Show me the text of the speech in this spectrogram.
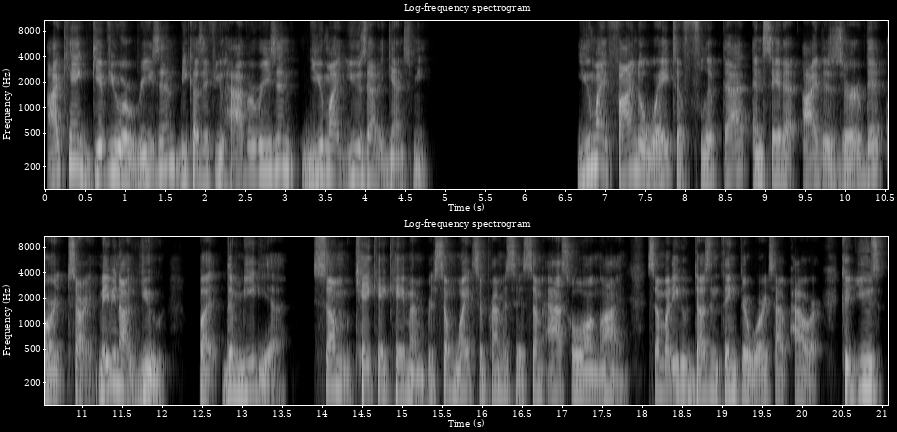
I can't give you a reason because if you have a reason, you might use that against me. You might find a way to flip that and say that I deserved it, or sorry, maybe not you, but the media, some KKK members, some white supremacists, some asshole online, somebody who doesn't think their words have power could use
